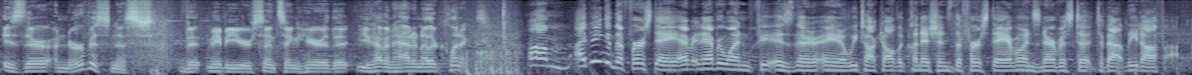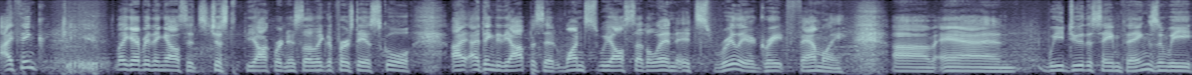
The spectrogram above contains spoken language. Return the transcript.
is there a nervousness that maybe you're sensing here that you haven't had in other clinics? Um, I think in the first day, and everyone is there. You know, we talked to all the clinicians the first day. Everyone's nervous to, to bat leadoff. I think, like everything else, it's just the awkwardness. So like the first day of school, I, I, think to the opposite. Once we all settle in, it's really a great family, um, and we do the same things, and we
